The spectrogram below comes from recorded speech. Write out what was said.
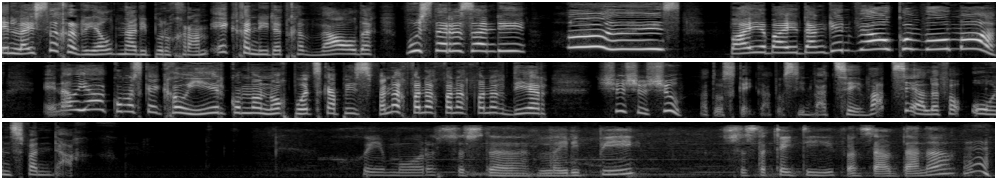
En luister gereeld na die program. Ek geniet dit geweldig. Woester is in die huis. Baie baie dankie en welkom Wilma. En nou ja, kom ons kyk gou hier. Kom nou nog boodskapies vinnig vinnig vinnig vinnig deur. Sjoe sjoe sjoe. Laat ons kyk, laat ons sien wat sê. Wat sê hulle vir ons vandag? Goeiemôre suster Lady P. Suster Katie van Saldanha. Hmm.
